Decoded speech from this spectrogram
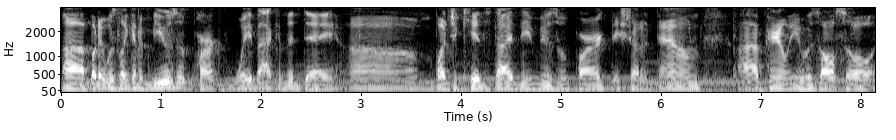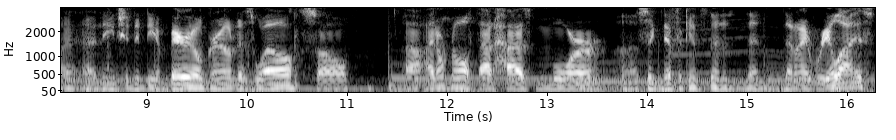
Uh, but it was like an amusement park way back in the day. Um, a bunch of kids died in the amusement park. They shut it down. Uh, apparently, it was also a, an ancient Indian burial ground as well. So uh, I don't know if that has more uh, significance than, than than I realize.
